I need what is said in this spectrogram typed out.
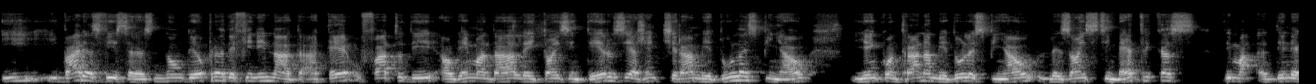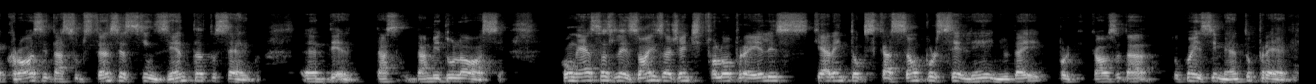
e, e várias vísceras. Não deu para definir nada, até o fato de alguém mandar leitões inteiros e a gente tirar a medula espinhal e encontrar na medula espinhal lesões simétricas de, de necrose da substância cinzenta do cérebro, de, da, da medula óssea. Com essas lesões, a gente falou para eles que era intoxicação por selênio, daí por causa da, do conhecimento prévio.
